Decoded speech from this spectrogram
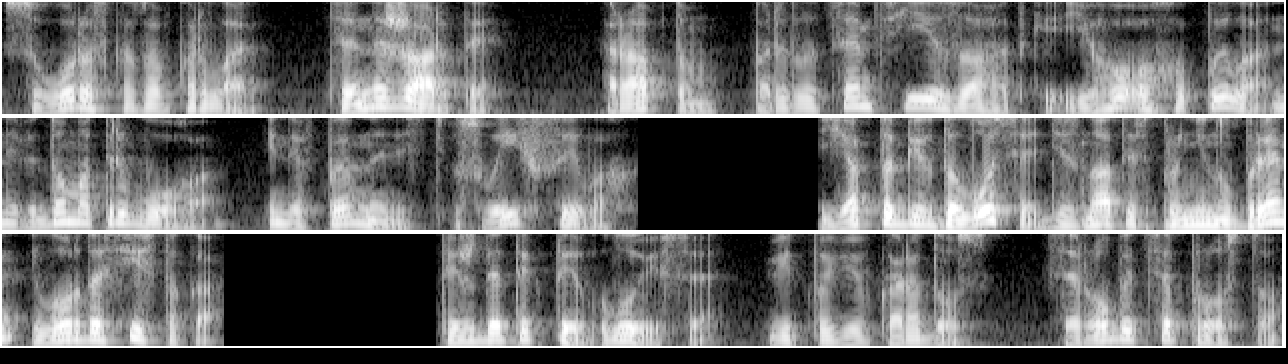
суворо сказав Карлаю. Це не жарти. Раптом, перед лицем цієї загадки, його охопила невідома тривога і невпевненість у своїх силах. Як тобі вдалося дізнатись про Ніну Брен і лорда Сістока? Ти ж детектив, Луїсе, відповів Карадос. Це робиться просто.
